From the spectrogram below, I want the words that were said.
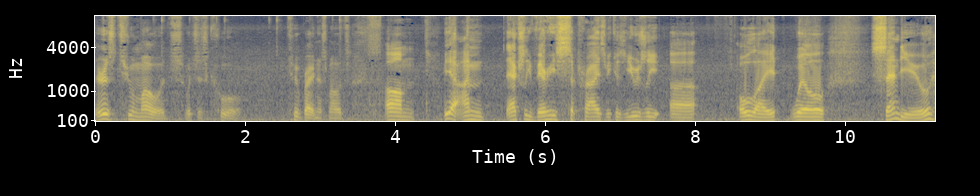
there is two modes, which is cool. Two brightness modes. Um, yeah, I'm actually very surprised because usually uh, Olight will send you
